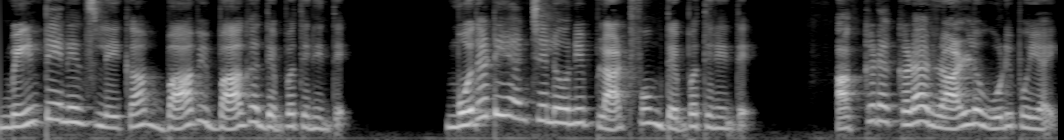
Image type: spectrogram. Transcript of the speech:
మెయింటెనెన్స్ లేక బావి బాగా దెబ్బతినింది. మొదటి అంచెలోని ప్లాట్ఫామ్ దెబ్బతినింది. అక్కడక్కడ రాళ్ళు ఊడిపోయాయి.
